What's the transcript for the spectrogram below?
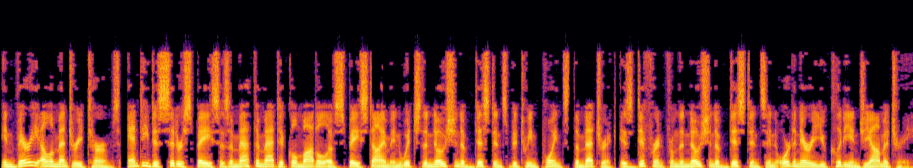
In very elementary terms, anti-de Sitter space is a mathematical model of spacetime in which the notion of distance between points the metric is different from the notion of distance in ordinary Euclidean geometry.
